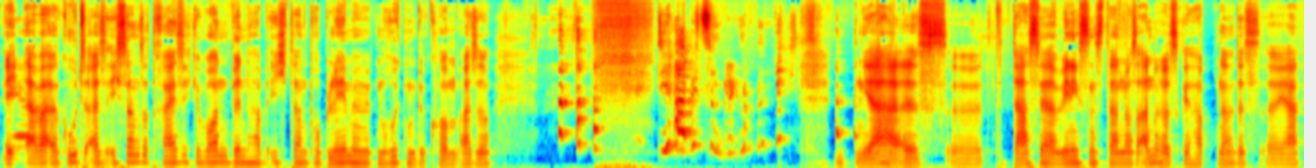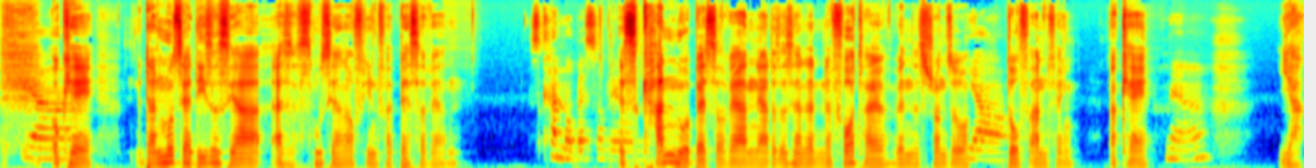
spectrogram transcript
Ja. Aber gut, als ich dann so 30 geworden bin, habe ich dann Probleme mit dem Rücken bekommen. Also, Die habe ich zum Glück noch nicht. Ja, es, äh, da hast du ja wenigstens dann was anderes gehabt, ne? Das, äh, ja. Ja. Okay, dann muss ja dieses Jahr, also es muss ja auf jeden Fall besser werden. Es kann nur besser werden. Es kann nur besser werden, ja. Das ist ja dann der Vorteil, wenn das schon so Ja. doof anfängt. Okay. Ja. Ja,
